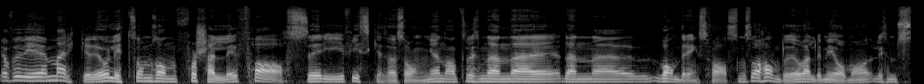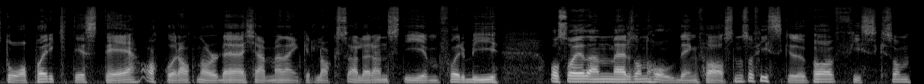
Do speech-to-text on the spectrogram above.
Ja, for Vi merker det jo litt som sånn forskjellige faser i fiskesesongen. at liksom den, eh, den, eh, vandringsfasen så handler det jo veldig mye om å liksom stå på riktig sted akkurat når det kommer en enkelt laks eller en stim forbi. Og så i den mer sånn holding-fasen så fisker du på fisk som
